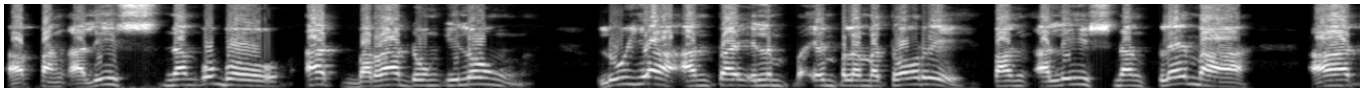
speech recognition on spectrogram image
ah, pangalis ng ubo at baradong ilong. Luya, anti-inflammatory, pangalis ng plema at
